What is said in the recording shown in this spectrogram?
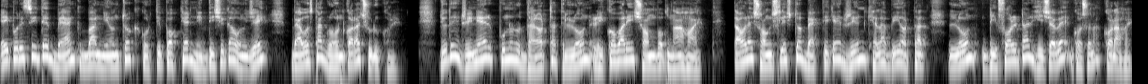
এই পরিস্থিতিতে ব্যাংক বা নিয়ন্ত্রক কর্তৃপক্ষের নির্দেশিকা অনুযায়ী ব্যবস্থা গ্রহণ করা শুরু করে। যদি ঋণের পুনরুদ্ধার অর্থাৎ লোন রিকভারি সম্ভব না হয়, তাহলে সংশ্লিষ্ট ব্যক্তিকে ঋণ খেলাপি অর্থাৎ লোন ডিফল্টার হিসেবে ঘোষণা করা হয়।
